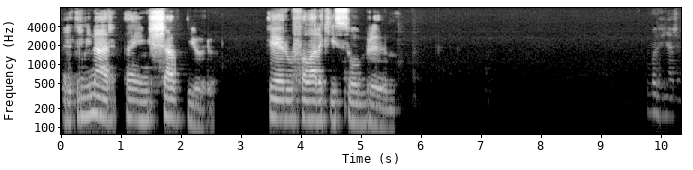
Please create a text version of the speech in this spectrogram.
para terminar em chave de ouro, quero falar aqui sobre uma viagem.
